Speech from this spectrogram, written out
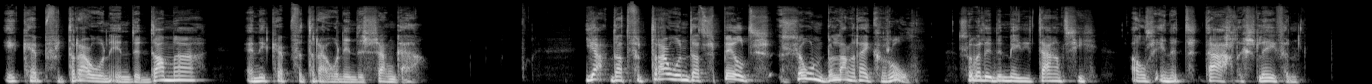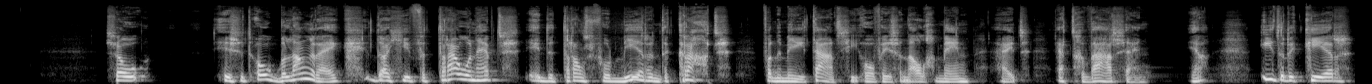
ik heb vertrouwen in de Dhamma en ik heb vertrouwen in de Sangha. Ja, dat vertrouwen dat speelt zo'n belangrijke rol, zowel in de meditatie als in het dagelijks leven. Zo is het ook belangrijk dat je vertrouwen hebt in de transformerende kracht van de meditatie, of in zijn algemeenheid het gewaarzijn. Ja? Iedere keer,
